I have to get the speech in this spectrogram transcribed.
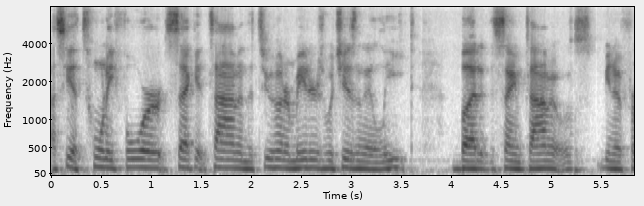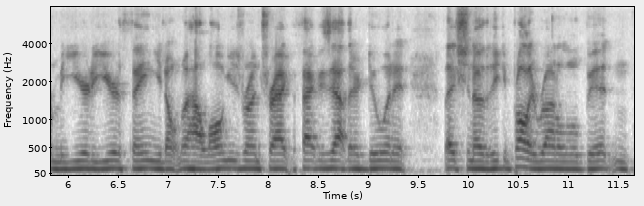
I see a 24 second time in the 200 meters, which isn't elite, but at the same time, it was you know from a year to year thing. You don't know how long he's run track. The fact he's out there doing it lets you know that he can probably run a little bit, and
